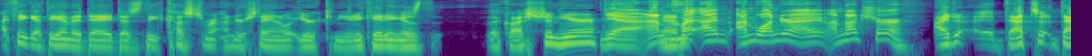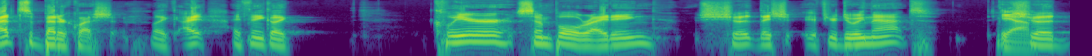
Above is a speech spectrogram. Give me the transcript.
i think at the end of the day does the customer understand what you're communicating is the question here yeah i'm quite, I'm, I'm wondering I, i'm not sure i that's a, that's a better question like i i think like clear simple writing should they should if you're doing that, it Yeah. should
